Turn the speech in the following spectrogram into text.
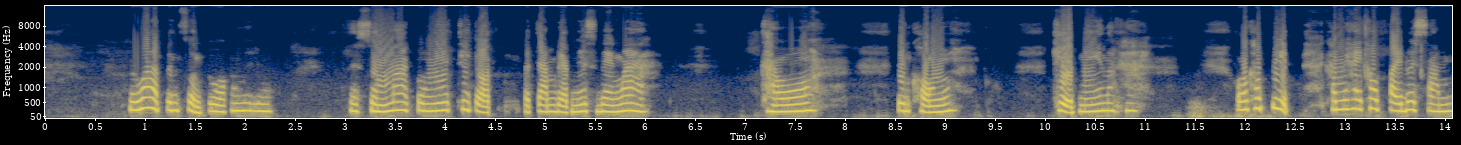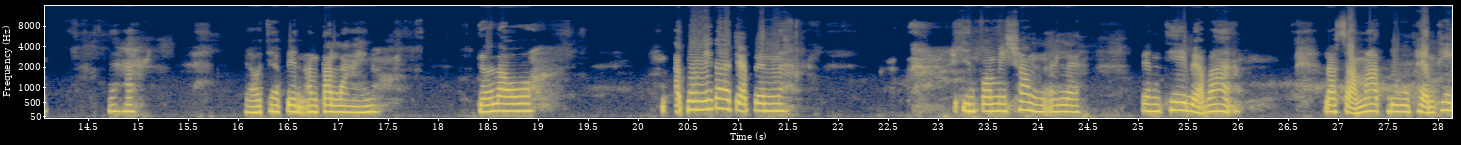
ำหรือว่าเป็นส่วนตัวก็ไม่รู้ แต่ส่วนมากตรงนี้ที่จอดประจำแบบนี้แสดงว่า เขาเป็นของเขตนี้นะคะโอ้เขาปิดเขาไม่ให้เข้าไปด้วยซ้ำนะคะ เดี๋ยวจะเป็นอันตรายเนาะเดี๋ยวเราตรงนี้ก็จะเป็น information อะไรเป็นที่แบบว่า เราสามารถดูแผนที่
